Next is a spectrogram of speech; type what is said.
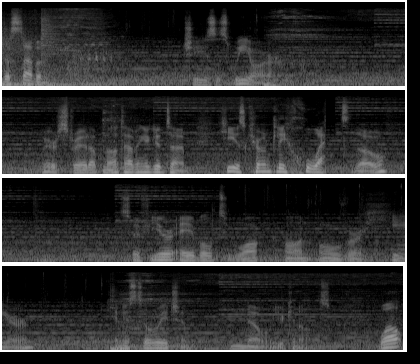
the seven. Jesus, we are... We're straight up not having a good time. He is currently wet, though. So if you're able to walk on over here... Can you still reach him? No, you cannot. Well,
